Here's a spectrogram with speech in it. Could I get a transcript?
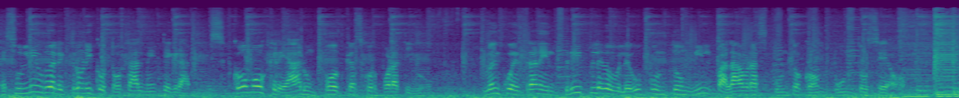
Es un libro electrónico totalmente gratis, Cómo crear un podcast corporativo. Lo encuentran en www.milpalabras.com.co.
